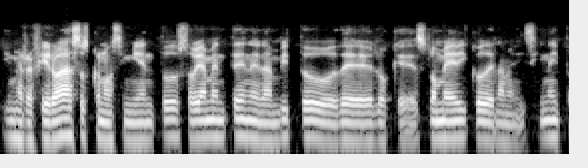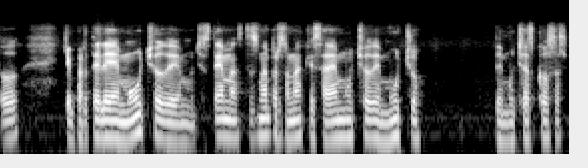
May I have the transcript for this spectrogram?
y me refiero a sus conocimientos, obviamente en el ámbito de lo que es lo médico, de la medicina y todo, que aparte lee mucho de muchos temas. Es una persona que sabe mucho de mucho, de muchas cosas.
